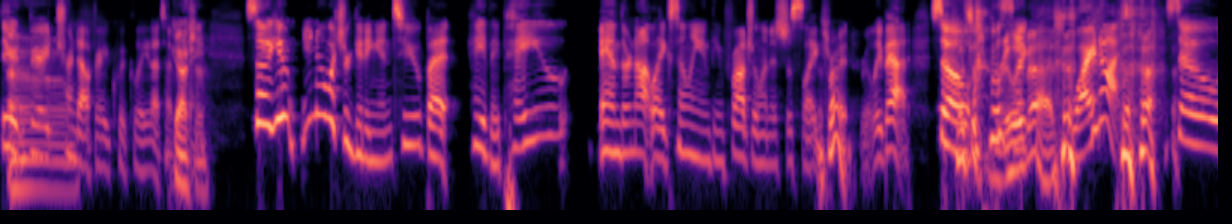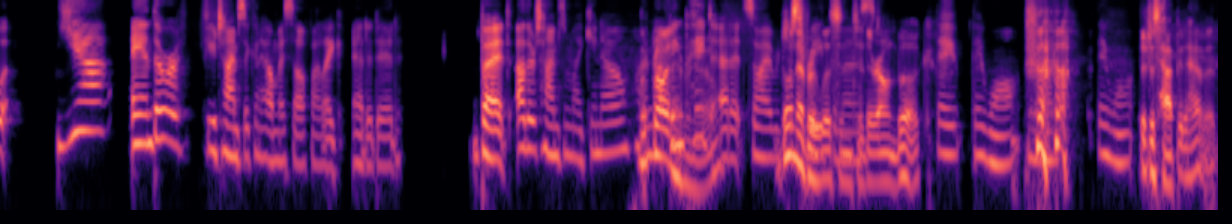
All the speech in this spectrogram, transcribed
they're very Oh. turned out very quickly, that type of Gotcha. thing. So you you know what you're getting into, but hey, they pay you and they're not like selling anything fraudulent. It's just like That's right. really bad. So I was really like, bad. why not? so yeah. And there were a few times I couldn't help myself. I like edited. But other times I'm like, you know, I'm not being paid to edit, so I would They'll just never read the listen to their own book. They they won't. They won't. They're just happy to have it.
